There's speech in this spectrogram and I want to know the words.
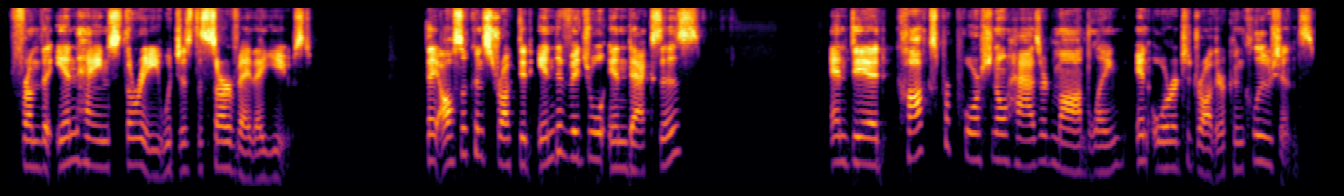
from the NHANES 3, which is the survey they used. They also constructed individual indexes and did Cox proportional hazard modeling in order to draw their conclusions.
